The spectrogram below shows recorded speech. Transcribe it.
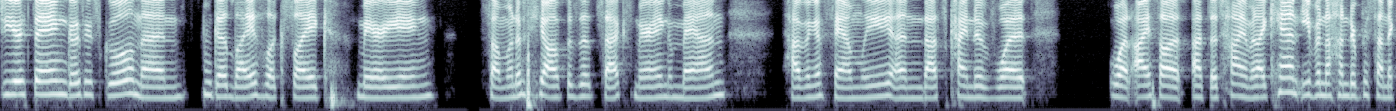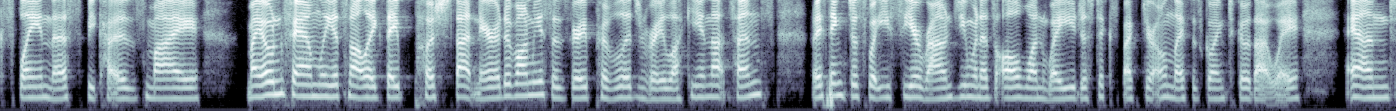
do your thing go through school and then good life looks like marrying someone of the opposite sex marrying a man having a family and that's kind of what what I thought at the time. And I can't even 100% explain this because my my own family, it's not like they push that narrative on me. So it's very privileged and very lucky in that sense. But I think just what you see around you when it's all one way, you just expect your own life is going to go that way. And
